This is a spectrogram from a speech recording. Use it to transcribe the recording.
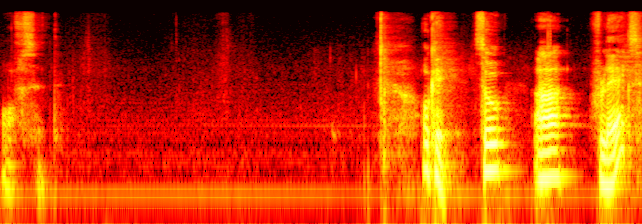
offset. Okay, so uh, flags.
